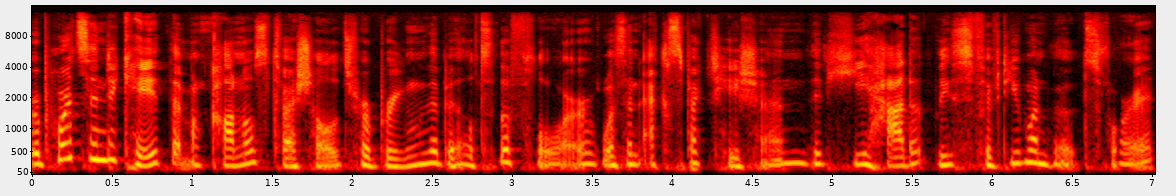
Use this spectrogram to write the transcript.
Reports indicate that McConnell's threshold for bringing the bill to the floor was an expectation that he had at least 51 votes for it,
